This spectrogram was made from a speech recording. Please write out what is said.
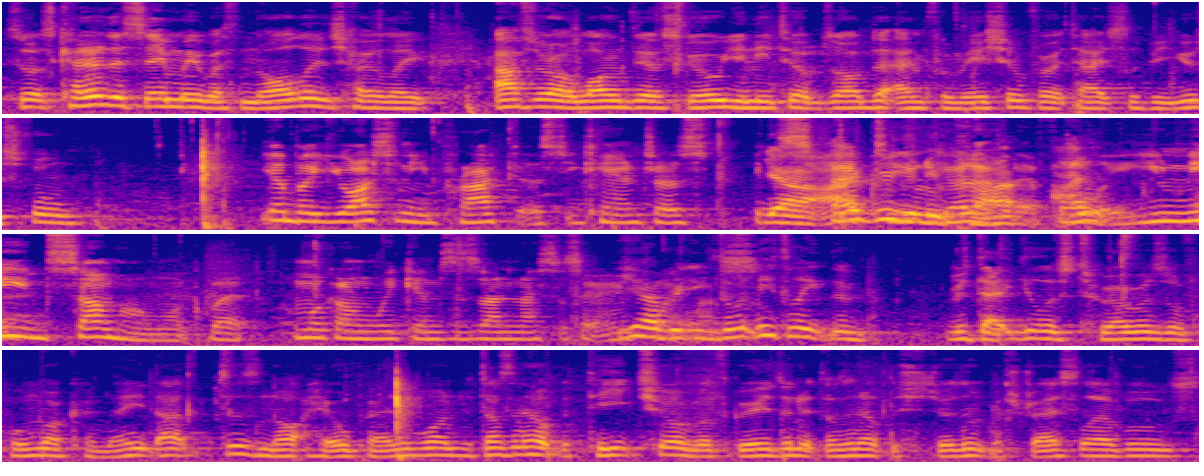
So it's kind of the same way with knowledge. How like after a long day of school, you need to absorb the information for it to actually be useful. Yeah, but you also need practice. You can't just Yeah, expect I agree to you be need good pra- at it I- fully. you need some homework, but homework on weekends is unnecessary. Yeah, but you don't need like the ridiculous two hours of homework a night. That does not help anyone. It doesn't help the teacher with grading. It doesn't help the student with stress levels.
